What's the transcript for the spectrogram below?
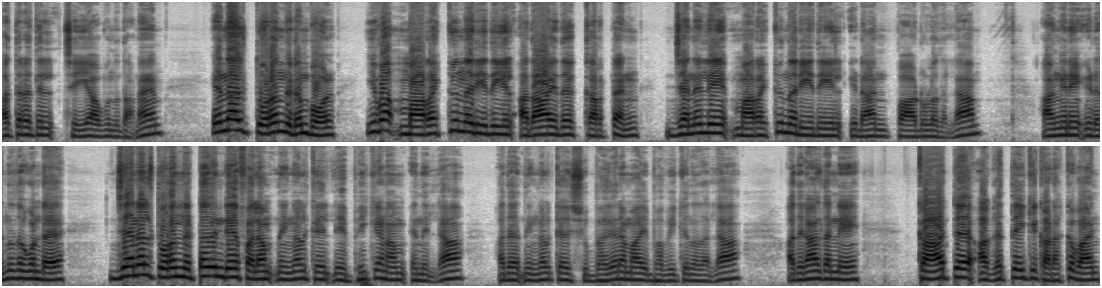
അത്തരത്തിൽ ചെയ്യാവുന്നതാണ്. എന്നാൽ തുറന്നിടുമ്പോൾ ഇവ മറയ്ക്കുന്ന രീതിയിൽ അതായത് കർട്ടൻ ജനലെ മറയ്ക്കുന്ന രീതിയിൽ ഇടാൻ പാടുള്ളതല്ല. അങ്ങനെ ഇടുന്നതുകൊണ്ട് ജനൽ തുറന്നിട്ടതിന്റെ ഫലം നിങ്ങൾക്ക് ലഭിക്കണം എന്നില്ല. അത് നിങ്ങൾക്ക് ശുഭകരമായി ഭവിക്കുന്നതല്ല. അതിനാൽ തന്നെ കാറ്റ് അകത്തേക്ക് കടക്കുവാൻ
